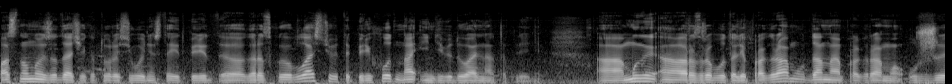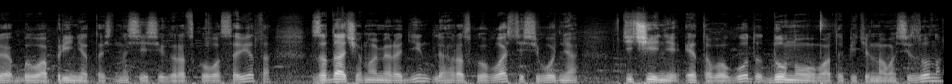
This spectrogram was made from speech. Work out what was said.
Основной задачей, которая сегодня стоит перед э, городской властью, это переход на индивидуальное отопление. А, Мы а, разработали программу, данная программа уже была принята на сессии городского совета. Задача номер один для городской власти сегодня в течение этого года, до нового отопительного сезона,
